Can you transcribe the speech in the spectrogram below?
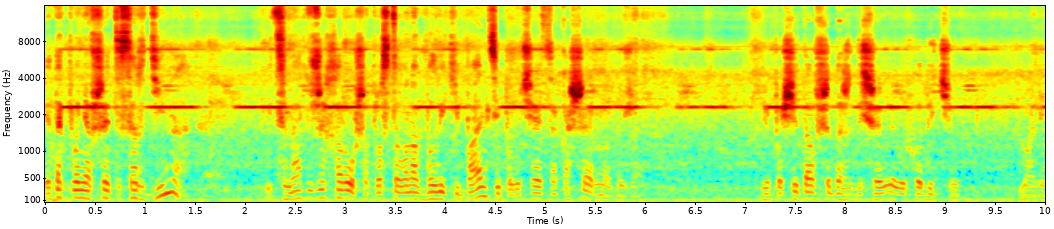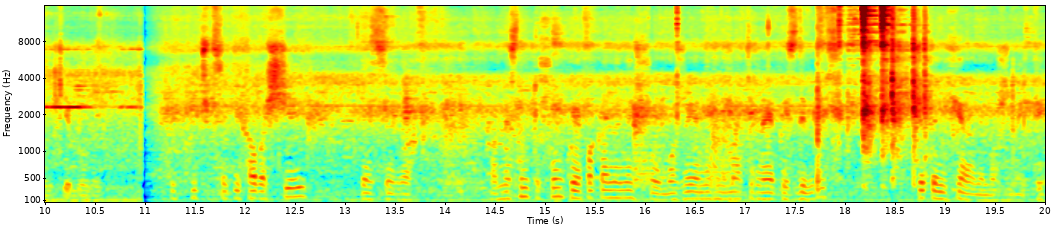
Я так зрозумів, що це сардина. І ціна дуже хороша. Просто вона в великій банці, виходить, кошерна дуже. Я посчитав, що навіть дешевле виходить, ніж маленькі були. Тут куча всяких овощей 5 сирах. А м'ясну тушонку я поки не знайшов. Може я невнимательно якось дивлюсь. Що-то ніхера не можу знайти.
